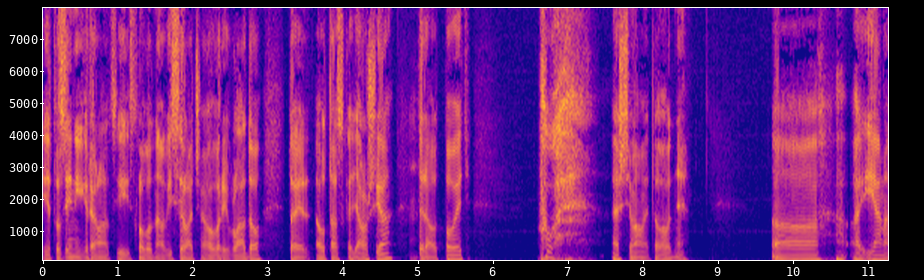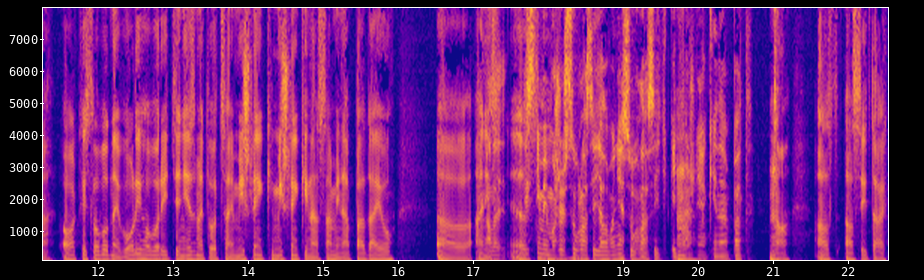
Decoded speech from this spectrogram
je to z iných relácií Slobodného vysielača, hovorí Vlado. To je otázka ďalšia, teda odpoveď. Fuh, ešte máme to hodne. Uh, Jana, o akej slobodnej vôli hovoríte? Nie sme tvorcami myšlienky, myšlienky nás sami napadajú. Uh, ani, ale ty s nimi môžeš súhlasiť alebo nesúhlasiť, keď no. máš nejaký nápad. No, asi tak.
